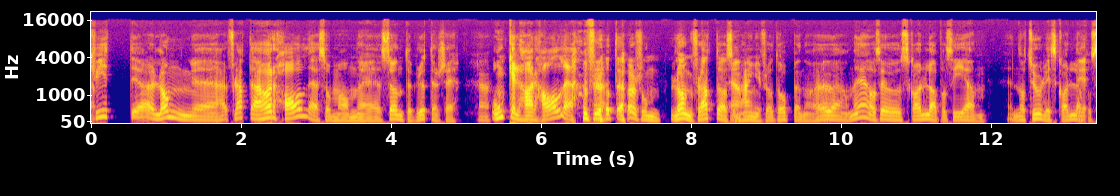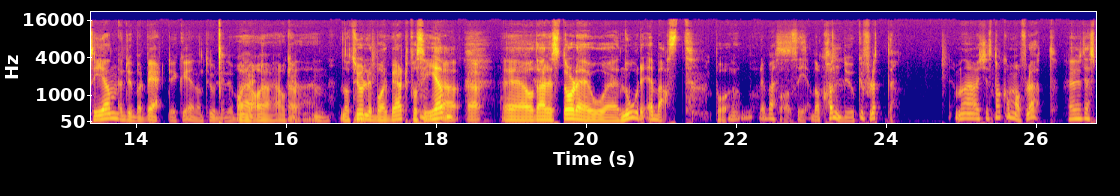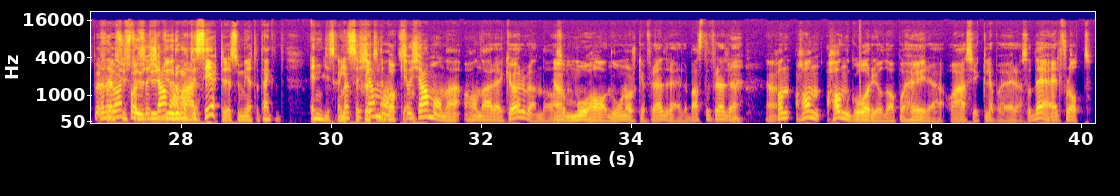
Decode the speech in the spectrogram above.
Hvit, ja, lang eh, flette. Jeg har hale, som han eh, sønnen til brutter'n sier. Ja. Onkel har hale, for at jeg har sånn lang flette som Ja. henger fra toppen av hodet og ned, og så er jo skalla på siden. Naturlig skalla på siden. Du er barbert, det er ikke naturlig. Du er ja, barbert. Oh, ja, ja, okay. Ja, mm. Naturlig barbert på siden. Eh, og der står det jo eh, 'Nord er best'. På. nord er best. På. Da kan du jo ikke flytte. Men jeg har ikke snakka om å flytte. Men jeg synes fall du, du, du romantiserte det så mye at jeg tenkte at endelig skal han ikke flytte han, tilbake så kommer han, han der kurven, da, Ja. som må ha nordnorske foreldre eller besteforeldre. Ja. Han, han, han går jo da på høyre, og jeg sykler på høyre, så det er helt flott.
